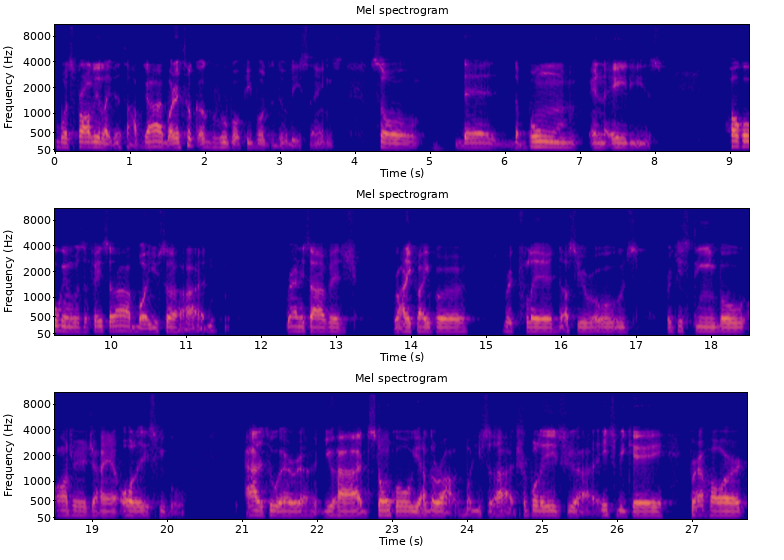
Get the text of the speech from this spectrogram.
was probably like the top guy, but it took a group of people to do these things. So the the boom in the 80s, Hulk Hogan was the face of that, but you still had Randy Savage, Roddy Piper, Ric Flair, Dusty Rhodes, Ricky Steamboat, Andre the Giant, all of these people. Attitude era, you had Stone Cold, you had The Rock, but you still had Triple H, you had HBK, Bret Hart,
